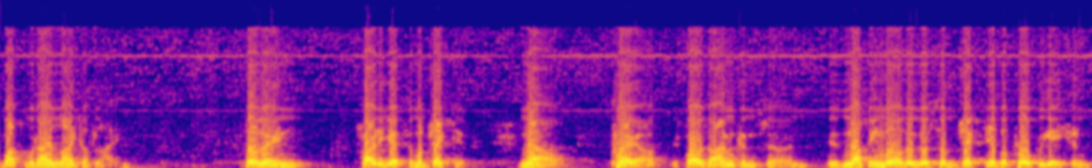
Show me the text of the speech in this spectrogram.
what would I like of life? So then, try to get some objective. Now, prayer, as far as I'm concerned, is nothing more than the subjective appropriation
